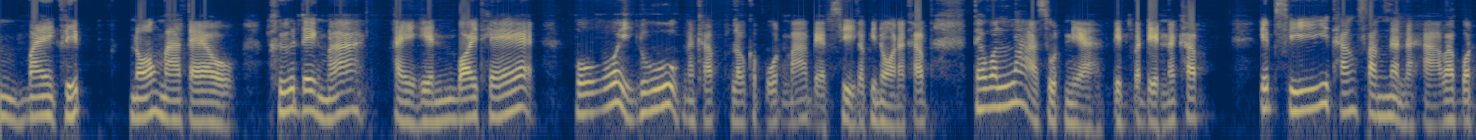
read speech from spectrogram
ำไมคลิปน้องมาแตวคือเด้งมาให้เห็นบอยแท้โอ้ยลูกนะครับ เราก็โพสมาแบบสี่ครับพี่น้องนะครับ แต่ว่าล่าสุดเนี่ยเป็นประเด็นนะครับ FC ทางฝั่งนั่นนะหาว่าบอท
